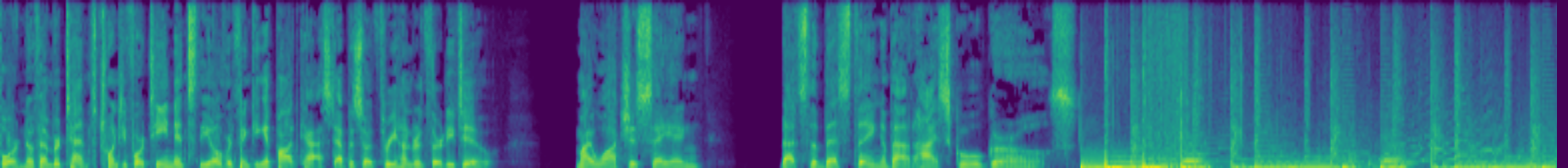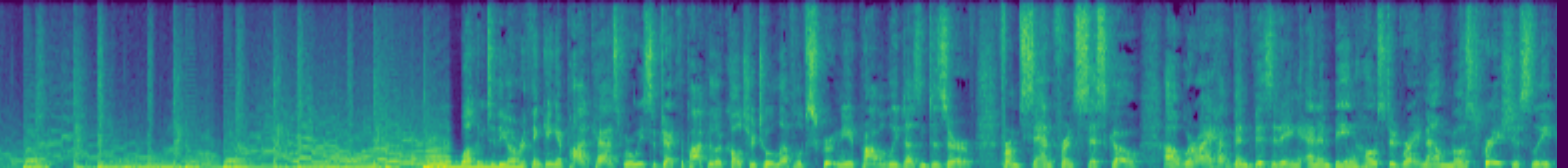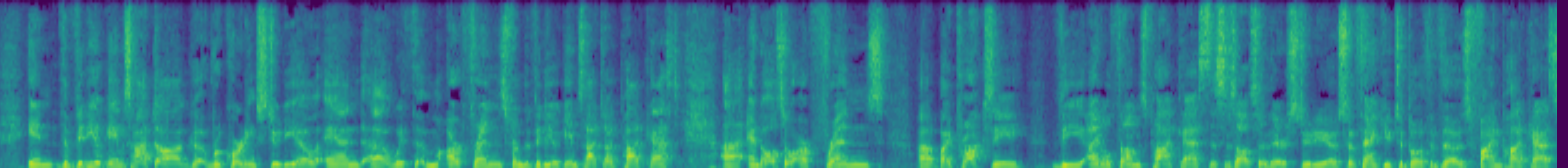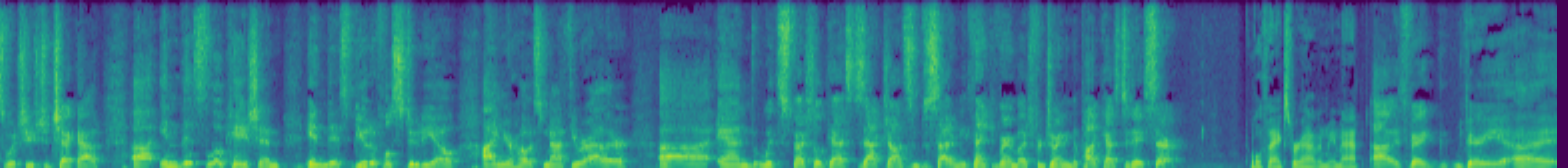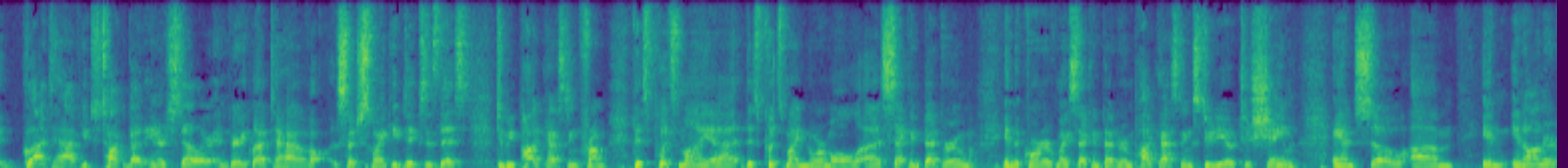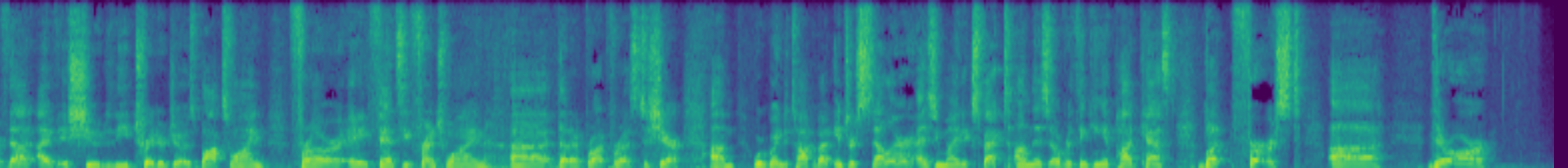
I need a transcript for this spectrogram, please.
For November 10th, 2014, it's the Overthinking It podcast, episode 332. My watch is saying, that's the best thing about high school girls. Welcome to the Overthinking It podcast, where we subject the popular culture to a level of scrutiny it probably doesn't deserve. From San Francisco, uh, where I have been visiting and am being hosted right now, most graciously, in the Video Games Hot Dog recording studio and uh, with um, our friends from the Video Games Hot Dog podcast, uh, and also our friends uh, by proxy, the Idle Thumbs podcast. This is also their studio. So thank you to both of those fine podcasts, which you should check out. Uh, in this location, in this beautiful studio, I'm your host, Matthew Wrather, uh, and with special guest Zach Johnson beside me. Thank you very much for joining the podcast today, sir. Well, thanks for having me, Matt. Uh, it's very, very uh, glad to have you to talk about Interstellar, and very glad to have such swanky digs as this to be podcasting from. This puts my uh, this puts my normal uh, second bedroom in the corner of my second bedroom podcasting studio to shame, and so um, in in honor of that, I've issued the Trader Joe's box wine for a fancy French wine uh, that I've brought for us to share. Um, we're going to talk about Interstellar, as you might expect, on this Overthinking It podcast podcast. But first, uh, there are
